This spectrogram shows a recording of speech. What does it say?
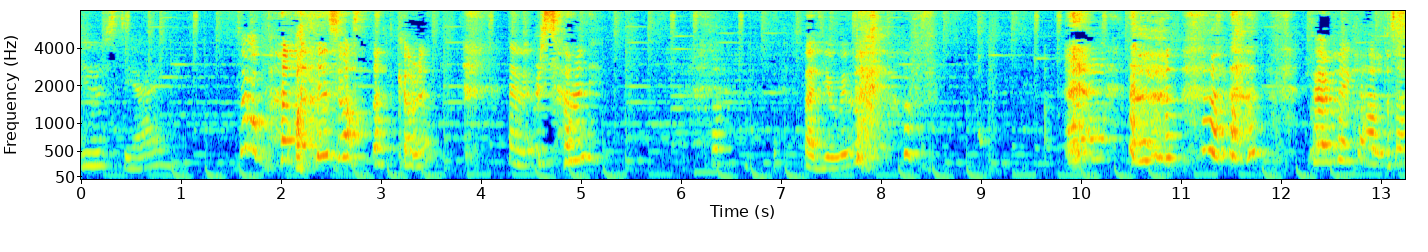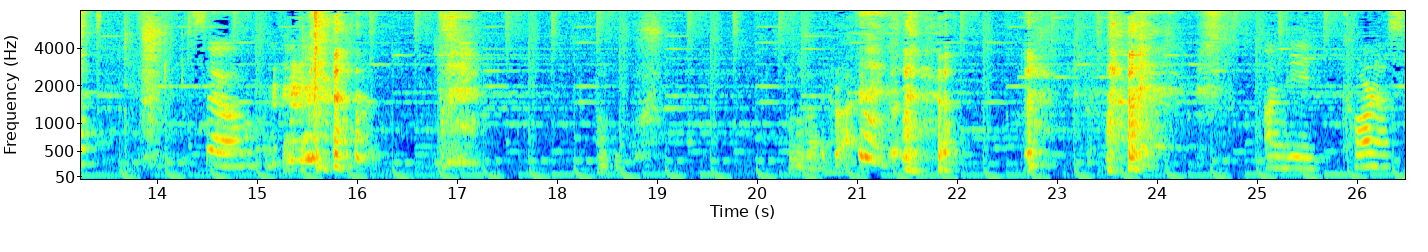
Here's the eye. So, but this was not correct. I'm very sorry. But you will look perfect after. So, I'm gonna cry. on the corners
